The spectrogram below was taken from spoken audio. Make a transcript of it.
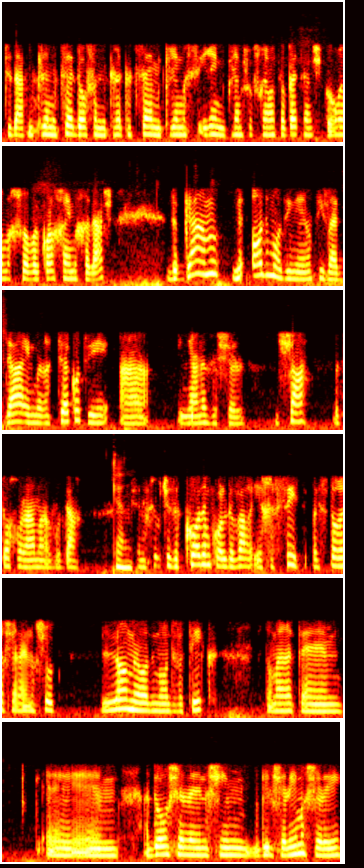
את יודעת, מקרים יוצאי דופן, מקרי קצה, מקרים מסעירים, מקרים שהופכים את הבטן, שגורמים לחשוב על כל החיים מחדש. וגם מאוד מאוד עניין אותי, ועדיין מרתק אותי העניין הזה של אישה בתוך עולם העבודה. כן. שאני חושבת שזה קודם כל דבר יחסית בהיסטוריה של האנושות לא מאוד מאוד ותיק. זאת אומרת, אה, אה, הדור של נשים בגיל של אימא שלי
